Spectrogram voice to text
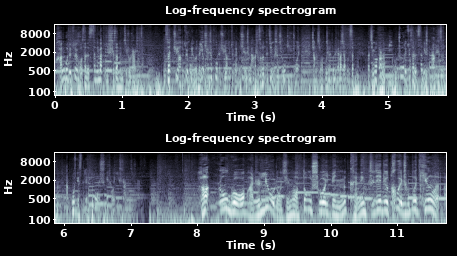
韩国队最后三轮三连败以十三分结束战赛；三，叙利亚队最后一轮没有胜出，叙利亚队全胜拿十分的净胜球提出。上期国家队拿下分。那情况二，比中国队最后三连三连胜拿国足队六十分以上。好了，如果我把这六种情况都说一遍，你们肯定直接就退出不听了啊！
